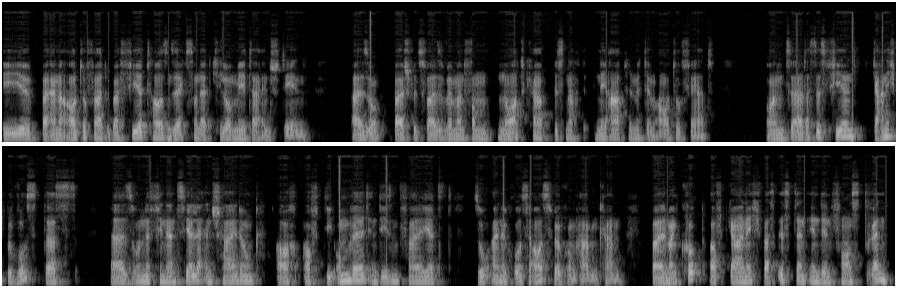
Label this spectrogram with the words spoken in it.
die bei einer Autofahrt über 4600 Kilometer entstehen. Also beispielsweise, wenn man vom Nordkap bis nach Neapel mit dem Auto fährt. Und äh, das ist vielen gar nicht bewusst, dass äh, so eine finanzielle Entscheidung auch auf die Umwelt, in diesem Fall jetzt, so eine große Auswirkung haben kann. Weil man guckt oft gar nicht, was ist denn in den Fonds drin,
